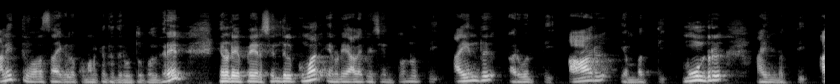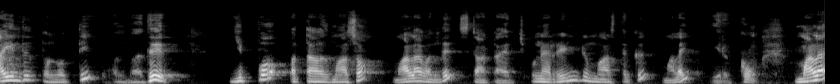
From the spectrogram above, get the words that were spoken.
அனைத்து விவசாயிகளுக்கும் வணக்கத்தை தெரிவித்துக் கொள்கிறேன். என்னுடைய பெயர் செந்தில்குமார் என்னுடைய அலைபேசி எண் தொண்ணூற்றி ஐந்து அறுபத்தி ஆறு எண்பத்தி மூன்று ஐம்பத்தி ஐந்து தொண்ணூற்றி ஒன்பது. இப்போ பத்தாவது மாதம் மழை வந்து ஸ்டார்ட் ஆயிடுச்சு இன்னும் ரெண்டு மாதத்துக்கு மழை இருக்கும். மழை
